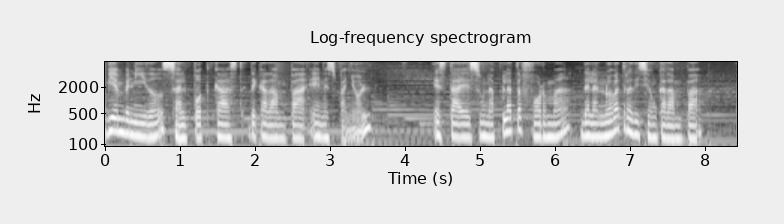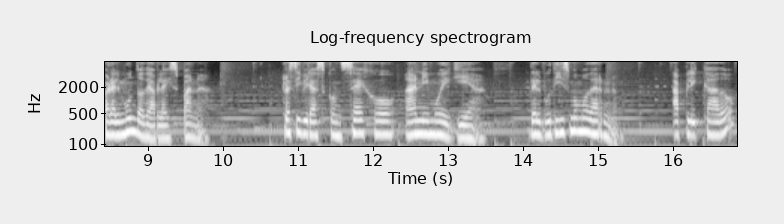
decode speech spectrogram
Bienvenidos al podcast de Kadampa en español. Esta es una plataforma de la nueva tradición Kadampa para el mundo de habla hispana. Recibirás consejo, ánimo y guía del budismo moderno, aplicado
